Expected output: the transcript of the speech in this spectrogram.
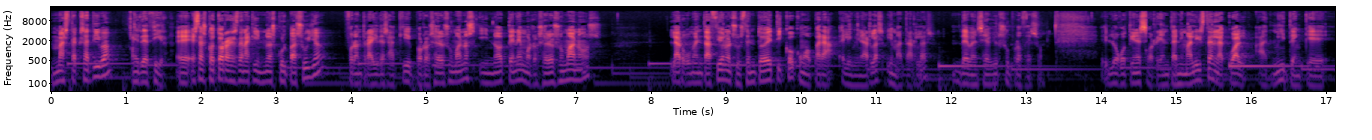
más taxativa, es decir, eh, estas cotorras están aquí, no es culpa suya, fueron traídas aquí por los seres humanos y no tenemos los seres humanos la argumentación o el sustento ético como para eliminarlas y matarlas. Deben seguir su proceso. Luego tienes corriente animalista en la cual admiten que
